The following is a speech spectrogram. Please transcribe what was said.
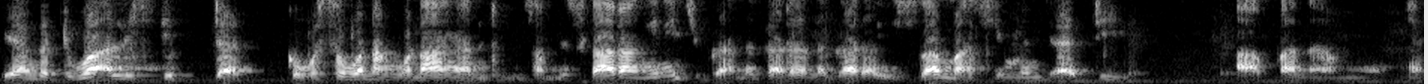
Yang kedua alistibdat, kewenang-wenangan dan sampai sekarang ini juga negara-negara Islam masih menjadi apa namanya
